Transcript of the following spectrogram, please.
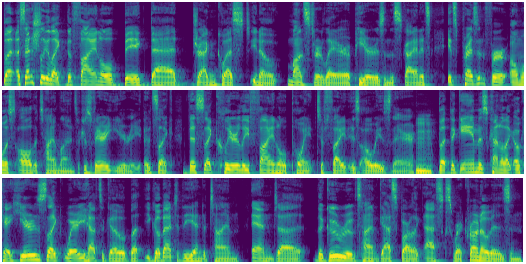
But essentially, like, the final big bad Dragon Quest, you know, monster lair appears in the sky and it's it's present for almost all the timelines, which is very eerie. That it's like this like clearly final point to fight is always there. Hmm. But the game is kind of like, okay, here's like where you have to go, but you go back to the end of time and uh the guru of time, Gaspar, like asks where Crono is and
